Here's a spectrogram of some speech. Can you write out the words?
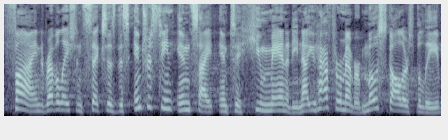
find, Revelation 6, is this interesting insight into humanity. Now, you have to remember, most scholars believe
